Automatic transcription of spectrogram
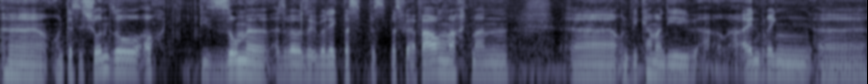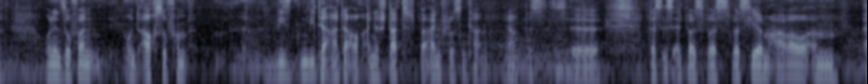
äh, und das ist schon so auch die Summe, also wenn man so überlegt, was, was, was für Erfahrungen macht man äh, und wie kann man die einbringen äh, und insofern und auch so vom wie, wie Theater auch eine Stadt beeinflussen kann. Ja, das, ist, äh, das ist etwas, was, was hier im Aarau am, äh,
